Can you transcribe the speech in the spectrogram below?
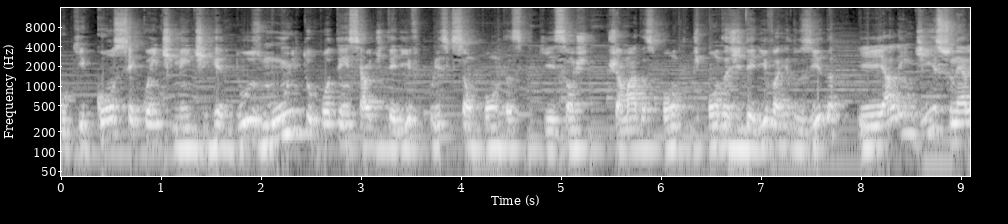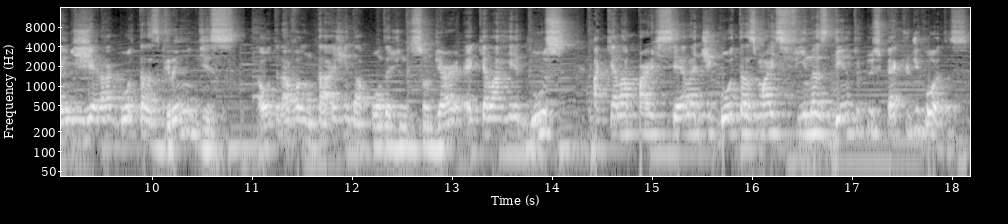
o que consequentemente reduz muito o potencial de deriva, por isso que são pontas que são chamadas de pontas de deriva reduzida. E além disso, né, além de gerar gotas grandes, a outra vantagem da ponta de indução de ar é que ela reduz aquela parcela de gotas mais finas dentro do espectro de gotas.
